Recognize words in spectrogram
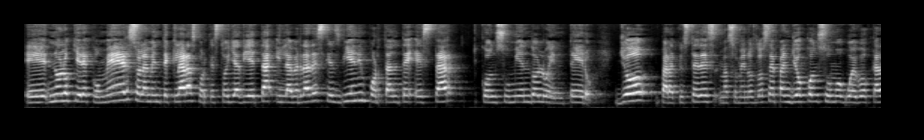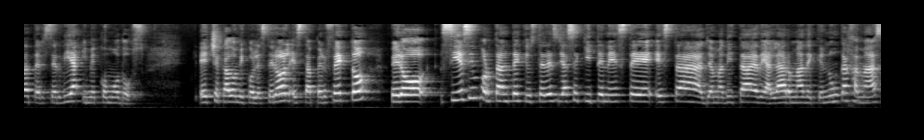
eh, no lo quiere comer, solamente claras porque estoy a dieta y la verdad es que es bien importante estar consumiéndolo entero. Yo, para que ustedes más o menos lo sepan, yo consumo huevo cada tercer día y me como dos. He checado mi colesterol, está perfecto, pero sí es importante que ustedes ya se quiten este, esta llamadita de alarma de que nunca jamás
